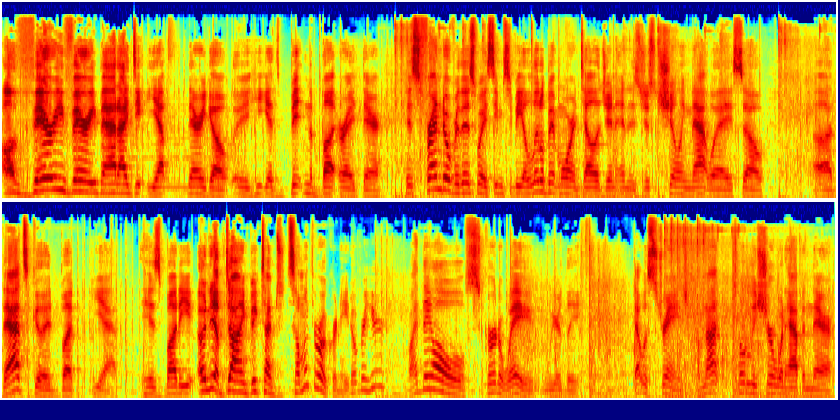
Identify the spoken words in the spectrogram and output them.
a very, very bad idea. Yep, there you go. He gets bit in the butt right there. His friend over this way seems to be a little bit more intelligent and is just chilling that way, so uh, that's good, but yeah. His buddy ended up dying big time. Did someone throw a grenade over here? Why'd they all skirt away weirdly? That was strange. I'm not totally sure what happened there.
